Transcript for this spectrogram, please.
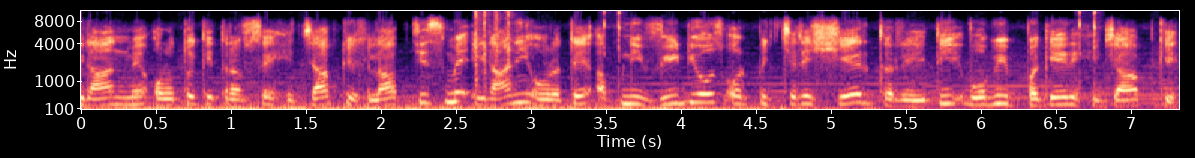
ईरान में औरतों की तरफ़ से हिजाब के खिलाफ, जिसमें ईरानी औरतें अपनी वीडियोस और पिक्चरें शेयर कर रही थी, वो भी बगैर हिजाब के।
